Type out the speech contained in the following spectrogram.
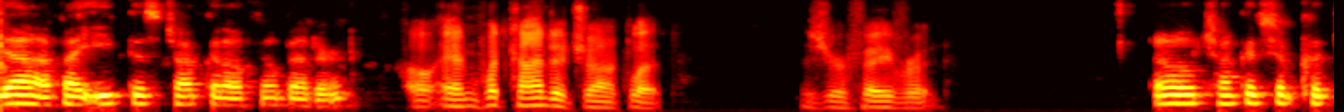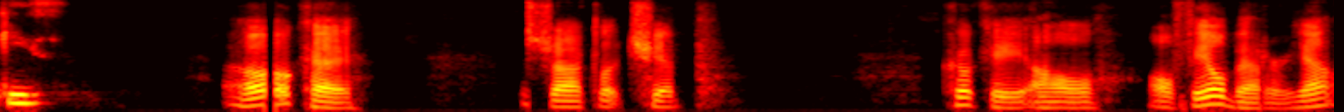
Yeah, if I eat this chocolate, I'll feel better. Oh, and what kind of chocolate is your favorite? Oh, chocolate chip cookies. Oh, okay. Chocolate chip cookie. I'll I'll feel better. Yeah.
